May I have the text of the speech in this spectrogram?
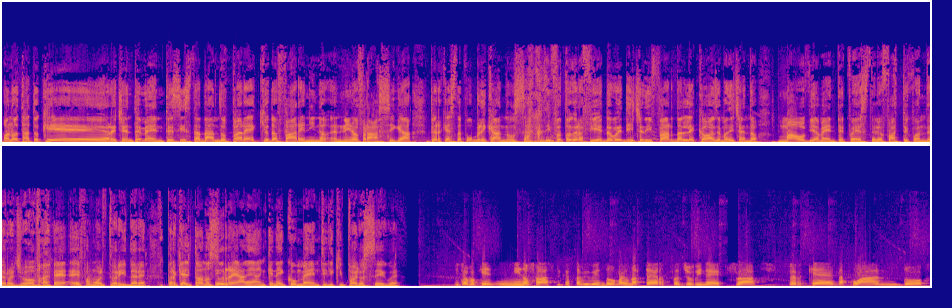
ho notato che recentemente si sta dando parecchio da fare Nino, Nino Frassica perché sta pubblicando un sacco di fotografie dove dice di far dalle cose, ma dicendo ma ovviamente queste le ho fatte quando ero giovane e fa molto ridere, perché il tono surreale è anche nei commenti di chi poi lo segue diciamo che Nino Frassica sta vivendo ormai una terza giovinezza perché da quando,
